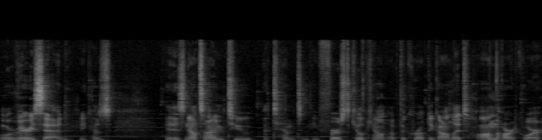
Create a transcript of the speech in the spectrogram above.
or very sad because it is now time to attempt the first kill count of the Corrupted Gauntlet on the hardcore.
